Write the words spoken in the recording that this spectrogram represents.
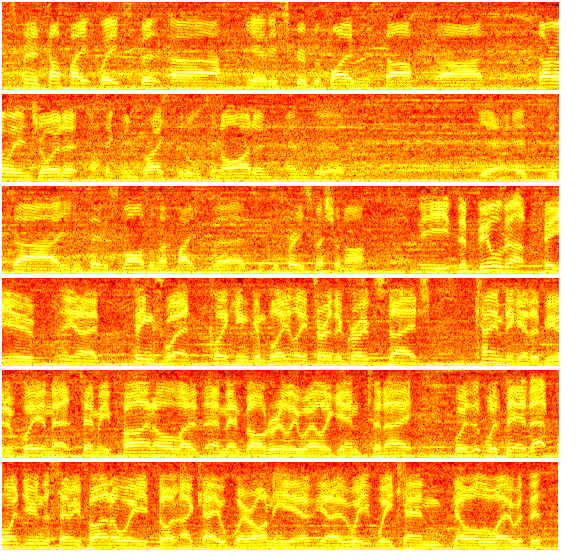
it's been a tough eight weeks, but uh, yeah, this group of players and staff uh, thoroughly enjoyed it. I think we embraced it all tonight, and, and uh, yeah, it's, it's, uh, you can see the smiles on their faces. Uh, It's, it's a pretty special night. The the build up for you, you know, things weren't clicking completely through the group stage. Came together beautifully in that semi final, and then bowled really well again today. Was was there that point during the semi final where you thought, okay, we're on here, you know, we, we can go all the way with this?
